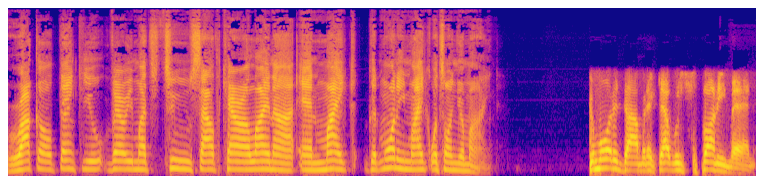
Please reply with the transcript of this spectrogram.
Rocco, thank you very much to South Carolina. And Mike, good morning, Mike. What's on your mind? Good morning, Dominic. That was funny, man.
